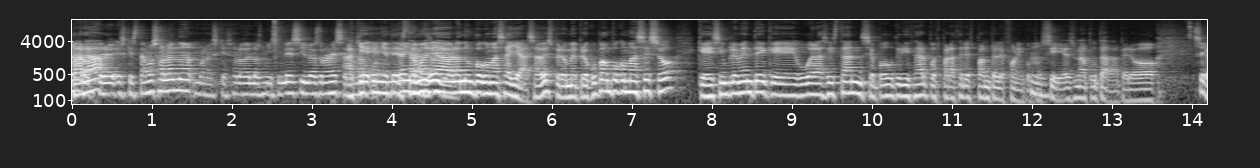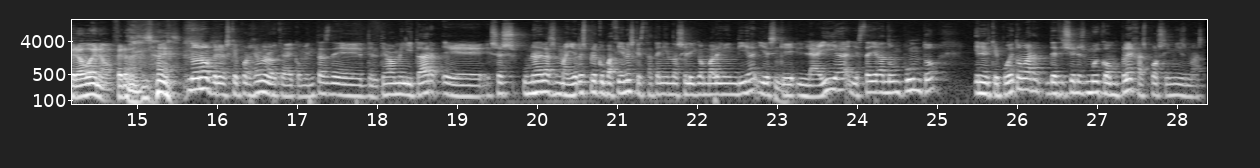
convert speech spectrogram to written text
Claro, claro, para... pero es que estamos hablando, bueno, es que eso lo de los misiles y los drones Aquí una puñetera estamos ya hablando un poco más allá, ¿sabes? Pero me preocupa un poco más eso que simplemente que Google Assistant se pueda utilizar pues para hacer spam telefónico. Pues Mm. sí, es una putada, pero... Sí. Pero bueno, pero ¿sabes? No, no, pero es que, por ejemplo, lo que comentas de- del tema militar, eh, eso es una de las mayores preocupaciones que está teniendo Silicon Valley hoy en día, y es que la IA ya está llegando a un punto en el que puede tomar decisiones muy complejas por sí mismas.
